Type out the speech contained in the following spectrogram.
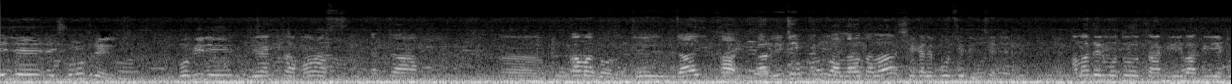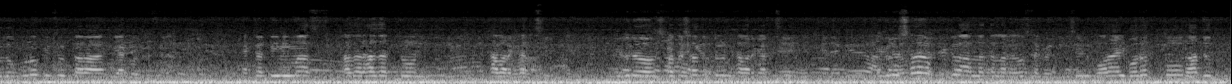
এই যে এই সমুদ্রের গভীরে যে একটা মাছ একটা পোকামাকড় যে যাই খাক তার রিজিক কিন্তু আল্লাহ তালা সেখানে পৌঁছে দিচ্ছেন। আমাদের মতো চাকরি বাকরি এগুলো কোনো কিছুর তারা ইয়া করতেছে না। একটা তিমি মাছ হাজার হাজার টন খাবার খাচ্ছে। এগুলো শত শত টন খাবার খাচ্ছে। এগুলো সব কিছু আল্লাহ তালা ব্যবস্থা করে দিচ্ছেন। বড়াই বরত্ব রাজত্ব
